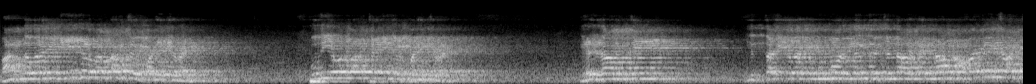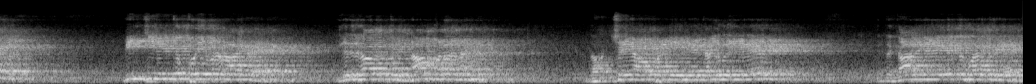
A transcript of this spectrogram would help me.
வந்தவரை நீங்கள் வரலாற்றை படிக்க புதிய வரலாற்றை நீங்கள் படிக்க வேண்டும். எதிர்காலத்தில் இத்தகைய முன்னோர்கள் இருந்திருக்கின்றார்கள் என்றால் அவர்களை காட்டி வீழ்ச்சி வைக்கக்கூடியவர்களாக எதிர்காலத்தில் நாம் வளர வேண்டும் இந்த பள்ளியிலே கல்லூரியிலே இந்த காலையிலே இருந்து பார்க்கிறேன்.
